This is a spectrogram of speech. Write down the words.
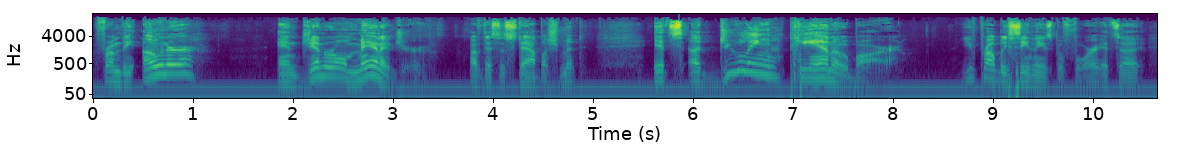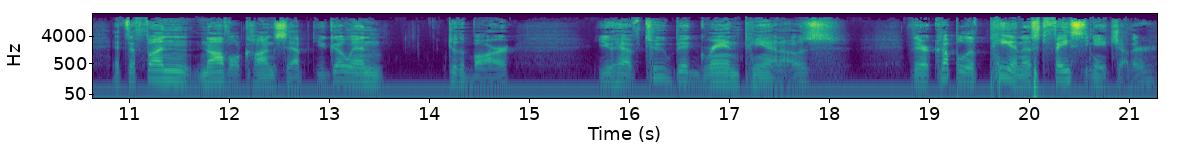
from the owner and general manager of this establishment. It's a dueling piano bar. You've probably seen these before. It's a it's a fun novel concept. You go in to the bar, you have two big grand pianos. There are a couple of pianists facing each other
